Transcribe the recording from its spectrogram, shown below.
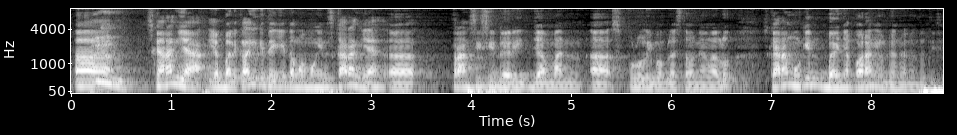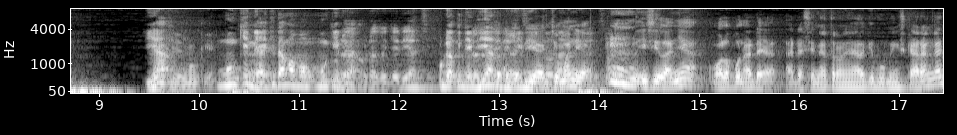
eh, sekarang ya ya balik lagi ketika kita ngomongin sekarang ya eh, transisi dari zaman eh, 10-15 tahun yang lalu sekarang mungkin banyak orang yang udah nggak nonton TV ya Mungkin, mungkin. ya kita ngomong mungkin Udah ya udah kejadian sih. udah kejadian Udah Jadi gitu. ya cuman ya istilahnya walaupun ada ada sinetronnya lagi booming sekarang kan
